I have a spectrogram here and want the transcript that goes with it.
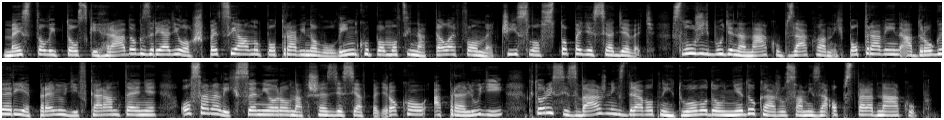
Mesto Liptovský hrádok zriadilo špeciálnu potravinovú linku pomoci na telefónne číslo 159. Slúžiť bude na nákup základných potravín a drogérie pre ľudí v karanténe, osamelých seniorov nad 65 rokov a pre ľudí, ktorí si z vážnych zdravotných dôvodov nedokážu sami zaobstarať nákup.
